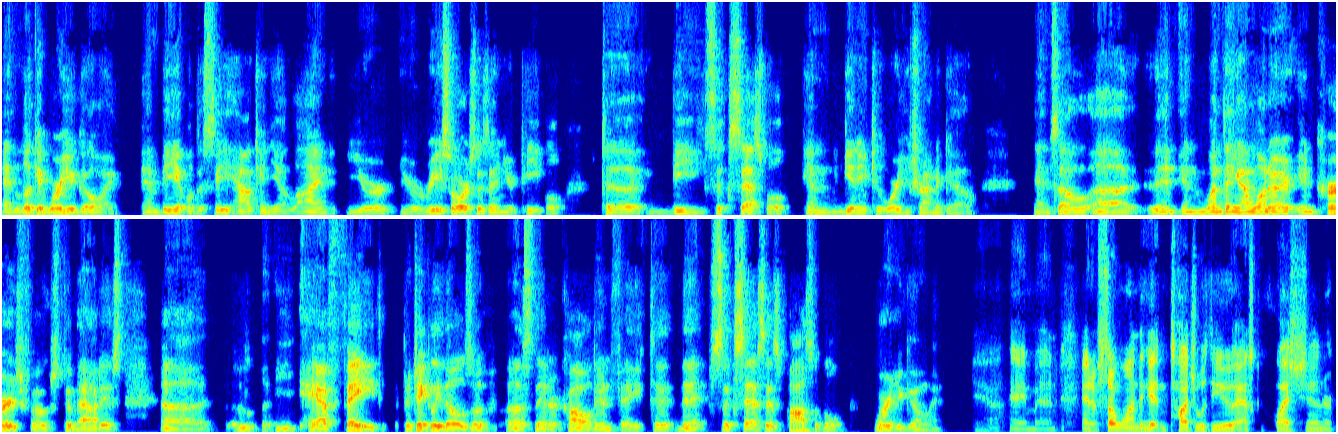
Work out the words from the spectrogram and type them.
and look at where you're going and be able to see how can you align your your resources and your people to be successful in getting to where you're trying to go. And so, uh, and, and, one thing I want to encourage folks about is uh, have faith, particularly those of us that are called in faith, to, that success is possible where you're going. Yeah, amen. And if someone wanted to get in touch with you, ask a question, or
